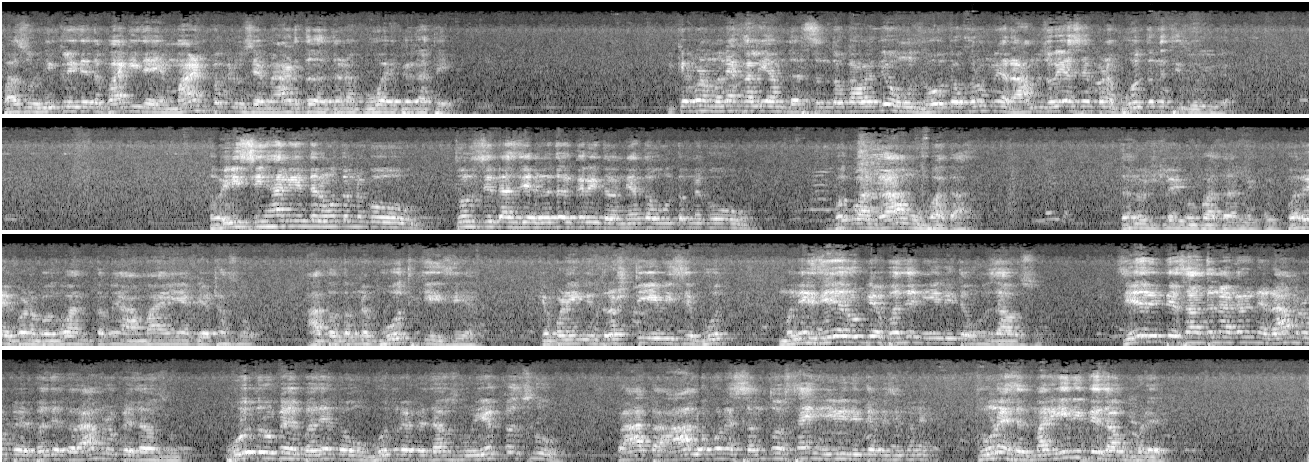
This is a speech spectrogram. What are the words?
પાછું નીકળી જાય તો ભાગી જાય માંડ પકડ્યું છે અમે આઠ દસ જણા ભુવાય ભેગા થઈ કે પણ મને ખાલી આમ દર્શન તો કરવા દો હું જોઉં તો ખરું, મેં રામ જોયા છે, પણ ભૂત નથી જોયું એમ. હવે સિંહાની અંદર હું તમને કહું, તુલસીદાસજીએ નજર કરી દો ને તો હું તમને કહું, ભગવાન રામ ઊભા હતા ધનુષ લઈને ઊભા હતા એટલે પરે, પણ ભગવાન તમે આમાં અહીંયા બેઠા છો. આ તો તમને ભૂત કહે છે કે પણ એની દ્રષ્ટિ એવી છે, ભૂત મને જે રૂપે ભજે ને એ રીતે હું જાઉં છું. જે રીતે સાધના કરીને રામ રૂપે ભજે તો રામ રૂપે જાઉં છું. ભૂત રૂપે ભજે તો હું ભૂત રૂપે જાઉં છું. હું એક જ છું. પણ આ તો આ લોકોને સંતોષ થાય ને એવી રીતે પછી મને ધૂણે છે. મારે એ રીતે જવું પડે.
